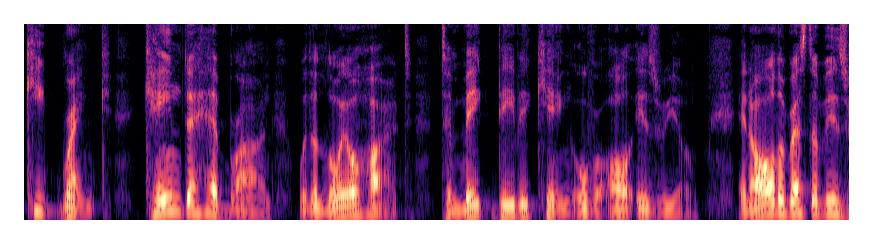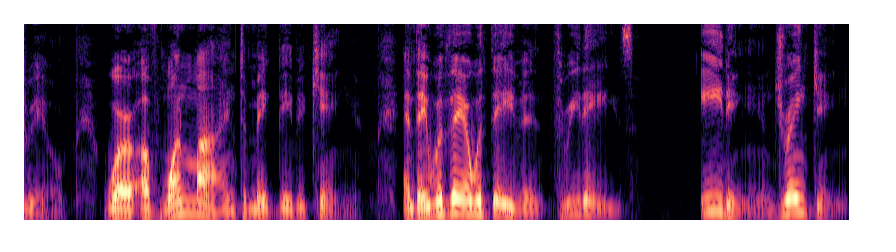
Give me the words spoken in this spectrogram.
keep rank came to Hebron with a loyal heart to make David king over all Israel. And all the rest of Israel were of one mind to make David king. And they were there with David three days, eating and drinking,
